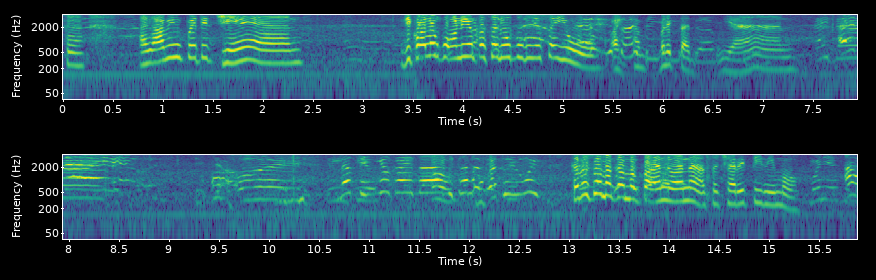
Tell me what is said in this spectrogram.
Ang aming petit Jen. Hindi ko alam kung ano yung pasalubong niya sa'yo. Ay, baliktad. Yan. Ay, Day! Oy! Thank you, kay Dad. Ikaw na Uy. Kano sa mag magpaano, ana, sa charity ni mo? Muna yan sa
